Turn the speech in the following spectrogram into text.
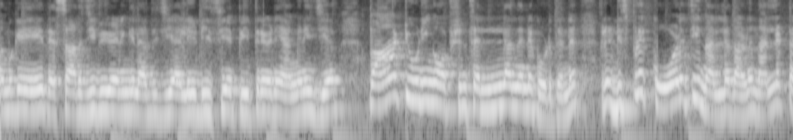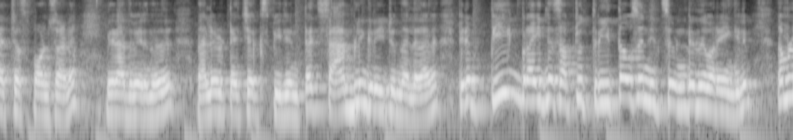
നമുക്ക് ഏത് എസ് ആർ ജി ബി വേണമെങ്കിൽ അത് ചെയ്യാം. അല്ലെങ്കിൽ D C A P three വേണമെങ്കിൽ അങ്ങനെയും ചെയ്യാം. അപ്പോൾ ആ ട്യൂണിങ് ഓപ്ഷൻസ് എല്ലാം തന്നെ കൊടുത്തിട്ടുണ്ട്. പിന്നെ ഡിസ്പ്ലേ ക്വാളിറ്റി നല്ലതാണ്. നല്ല ടച്ച് റെസ്പോൺസ് ആണ് ഇതിനകത്ത് വരുന്നത്. നല്ലൊരു touch experience touch sampling rate നല്ലതാണ്. പിന്നെ peak brightness up to three thousand nits ഉണ്ടെന്ന് പറയുമെങ്കിലും നമ്മൾ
